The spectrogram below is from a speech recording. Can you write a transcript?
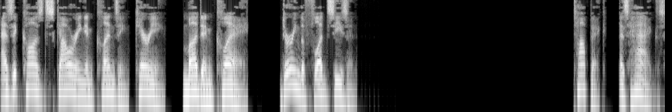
as it caused scouring and cleansing, carrying mud and clay during the flood season. As hags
